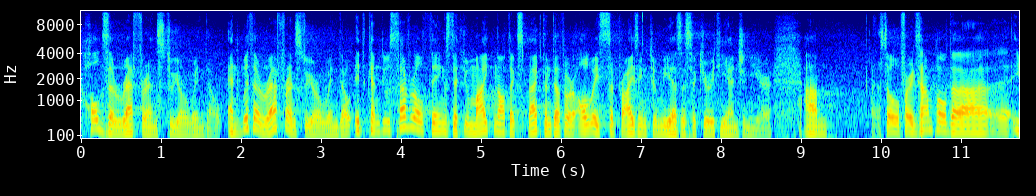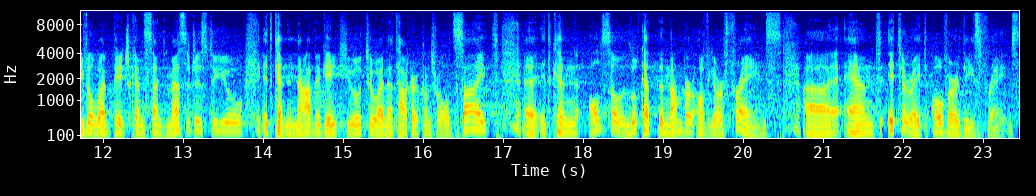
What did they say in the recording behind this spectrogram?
holds a reference to your window. And with a reference to your window, it can do several things that you might not expect and that were always surprising to me as a security engineer. Um, so for example, the uh, evil web page can send messages to you. It can navigate you to an attacker-controlled site. Uh, it can also look at the number of your frames uh, and iterate over these frames.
